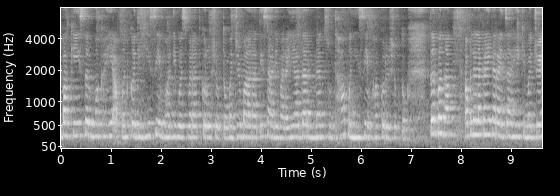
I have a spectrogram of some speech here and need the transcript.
बाकी सर्व काही आपण कधीही सेवा दिवसभरात करू शकतो. म्हणजे बारा ते साडेबारा या दरम्यान सुद्धा आपण ही सेवा करू शकतो. तर बघा आपल्याला काय करायचं आहे की म्हणजे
